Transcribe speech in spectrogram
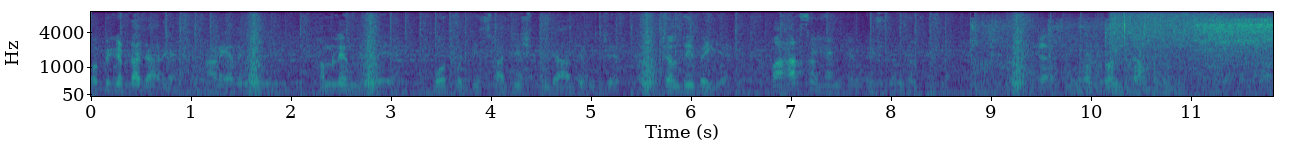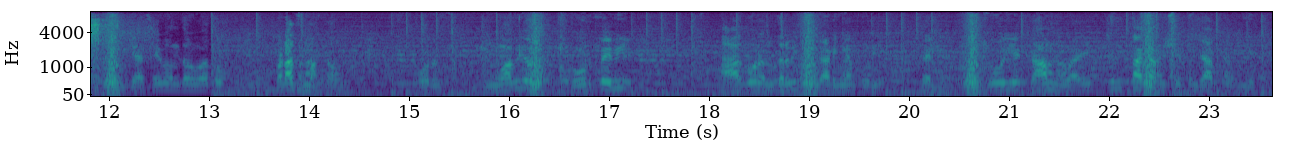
ਉਹ ਵਿਗੜਦਾ ਜਾ ਰਿਹਾ। ਥਾਣਿਆਂ ਦੇ ਵਿੱਚ ਹਮਲੇ ਹੁੰਦੇ ਰਹੇ ਆ। ਬਹੁਤ ਵੱਡੀ ਸਾਜ਼ਿਸ਼ ਪੰਜਾਬ ਦੇ ਵਿੱਚ ਚਲਦੀ ਪਈ ਹੈ। ਬਾਹਰ ਸੇ ਹੈਂਡ ਗ੍ਰਨੇਡ ਅੰਦਰ ਫੈਂਕਦਾ ਯਾਰ ਇਸ ਨੂੰ जैसे वो अंदर हुआ तो बड़ा धमाका हुआ और धुआं भी और रोड पे भी आग और अंदर भी चिंगाड़ियाँ पूरी फैली जो ये काम हुआ ये चिंता का विषय पंजाब के लिए है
